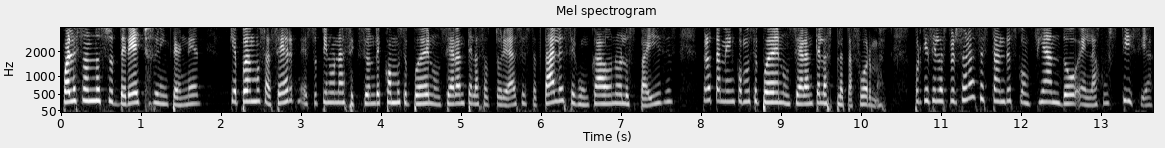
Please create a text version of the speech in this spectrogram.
cuáles son nuestros derechos en internet, ¿Qué podemos hacer? Esto tiene una sección de cómo se puede denunciar ante las autoridades estatales según cada uno de los países, pero también cómo se puede denunciar ante las plataformas. Porque si las personas están desconfiando en la justicia,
